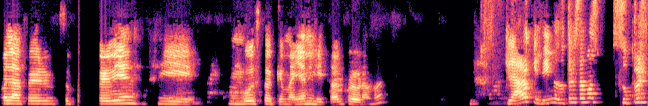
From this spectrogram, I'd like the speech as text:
Hola, Fer, súper bien. Y un gusto que me hayan invitado al programa. Claro que sí, nosotros estamos súper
